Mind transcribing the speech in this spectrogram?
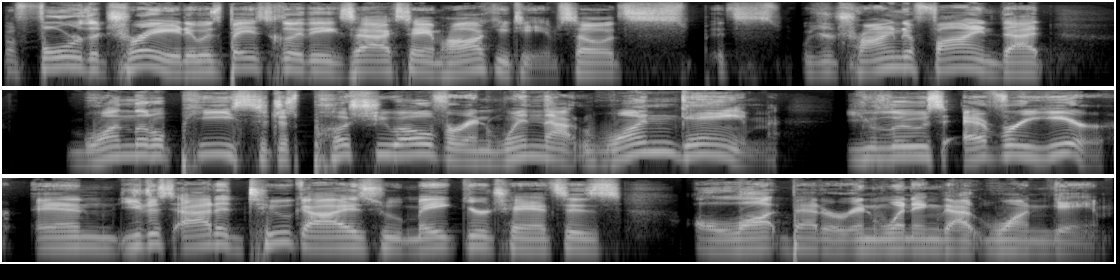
before the trade, it was basically the exact same hockey team. So it's it's you're trying to find that one little piece to just push you over and win that one game you lose every year. And you just added two guys who make your chances a lot better in winning that one game.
